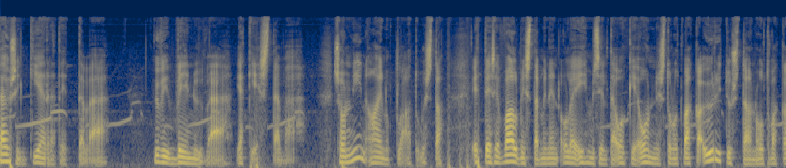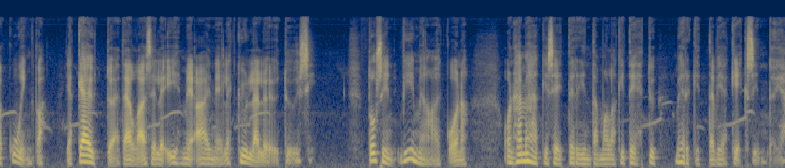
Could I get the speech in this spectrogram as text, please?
Täysin kierrätettävää, hyvin venyvää ja kestävää. Se on niin ainutlaatuista, ettei sen valmistaminen ole ihmisiltä oikein onnistunut, vaikka yritystä on ollut vaikka kuinka, ja käyttöä tällaiselle ihmeaineelle kyllä löytyisi. Tosin viime aikoina on rintamalla tehty merkittäviä keksintöjä.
